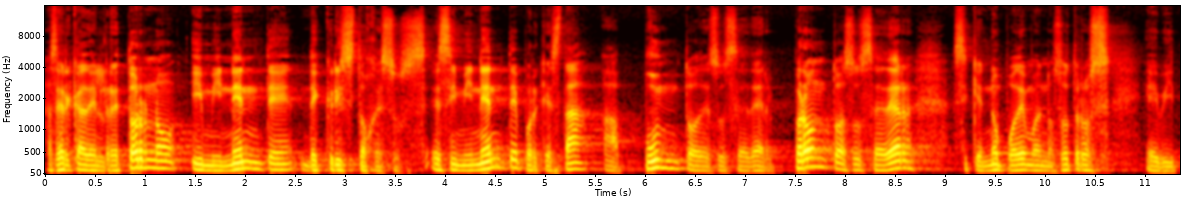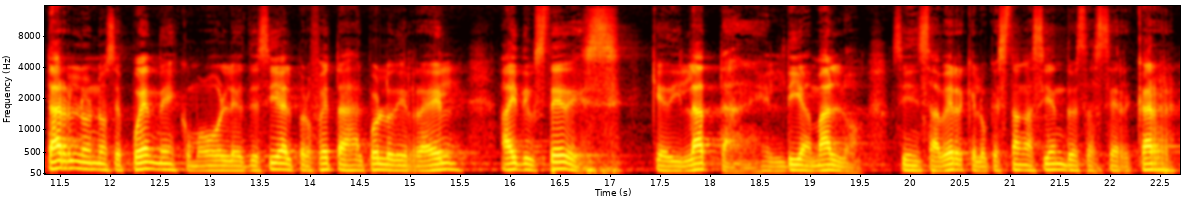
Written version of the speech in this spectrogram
acerca del retorno inminente de Cristo Jesús. Es inminente porque está a punto de suceder, pronto a suceder, así que no podemos nosotros evitarlo, no se puede, como les decía el profeta al pueblo de Israel, hay de ustedes que dilatan el día malo sin saber que lo que están haciendo es acercar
